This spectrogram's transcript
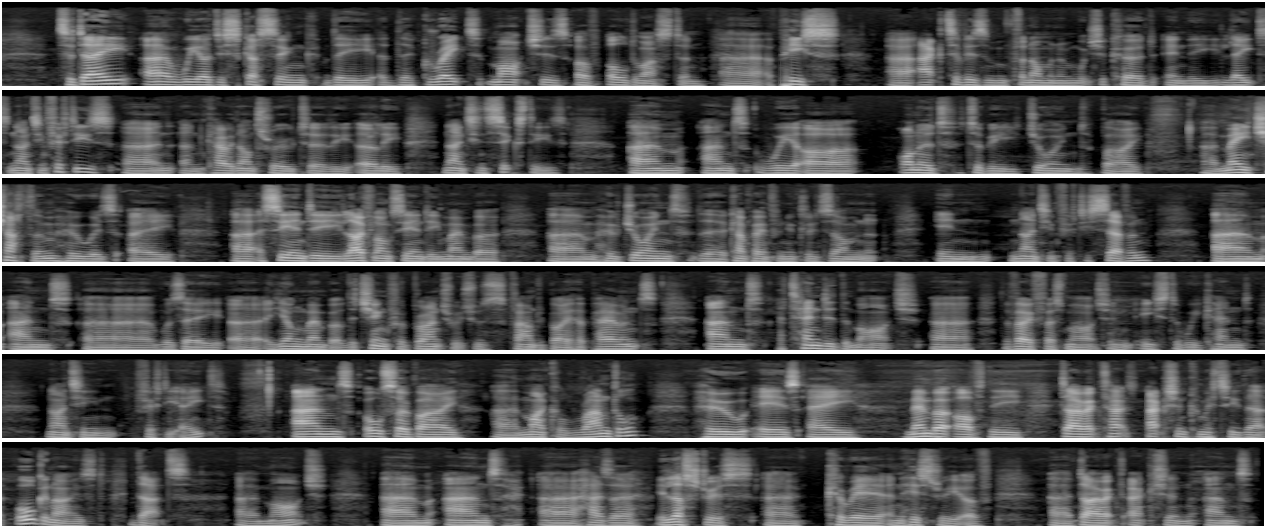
Today, uh, we are discussing the the Great Marches of Aldermaston, uh, a peace uh, activism phenomenon which occurred in the late 1950s uh, and, and, carried on through to the early 1960s. Um, and we are honoured to be joined by uh, Mai Chatham, who was a, uh, a CND, lifelong CND member um, who joined the Campaign for Nuclear Disarmament in 1957 um, and uh, was a, uh, a, young member of the Chingford branch, which was founded by her parents, and attended the march, uh, the very first march in Easter weekend, 1958, and also by uh, Michael Randle, who is a member of the Direct Action Committee that organised that uh, march. Um, and uh, has a illustrious career and history of direct action and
